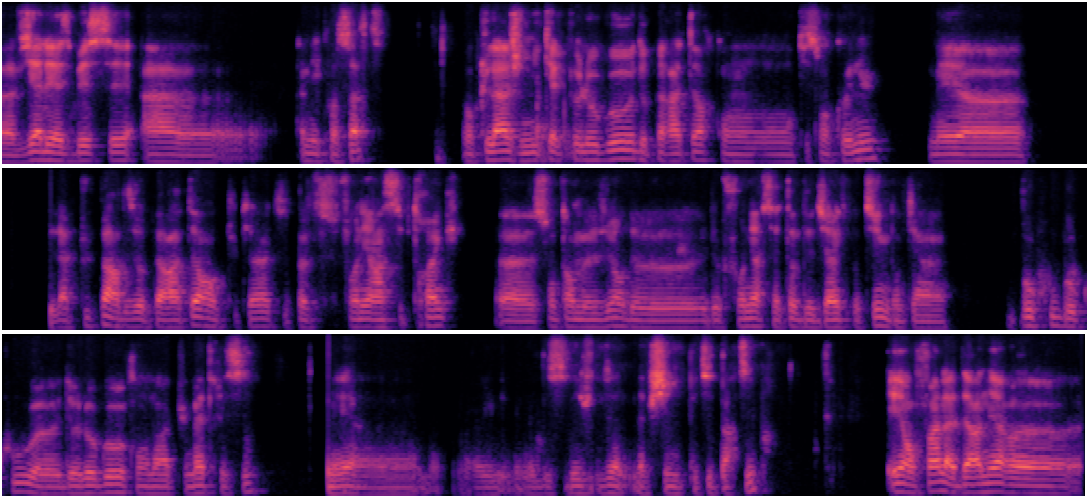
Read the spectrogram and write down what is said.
euh, via les SBC à, euh, à, Microsoft. Donc là, j'ai mis quelques logos d'opérateurs qui sont connus, mais euh, la plupart des opérateurs, en tout cas, qui peuvent fournir un SIP trunk, sont en mesure de, fournir cette offre de direct routing. Donc, il y a beaucoup, beaucoup de logos qu'on aurait pu mettre ici. Mais euh, on a décidé d'afficher une petite partie. Et enfin, la dernière, euh,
